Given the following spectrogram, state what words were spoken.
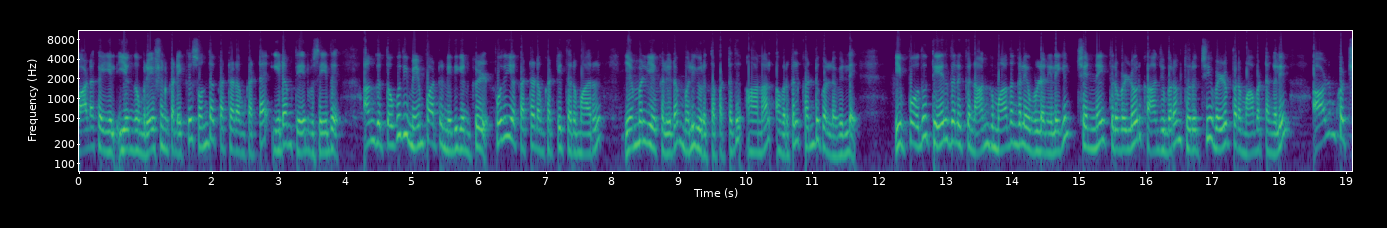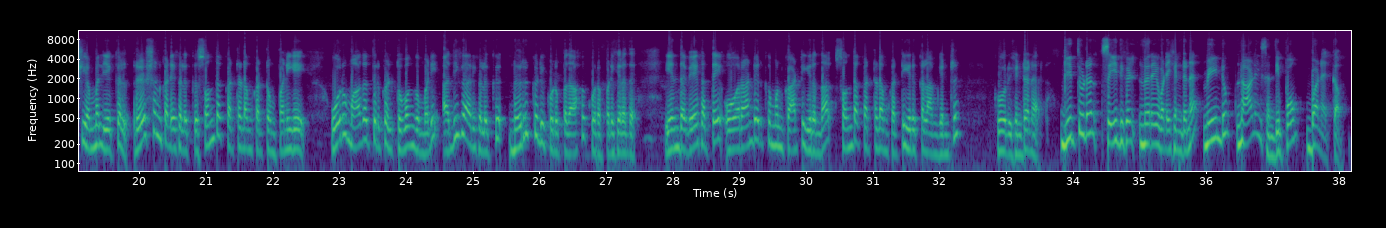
வாடகையில் இயங்கும் ரேஷன் கடைக்கு சொந்த கட்டடம் கட்ட இடம் தேர்வு செய்து அங்கு தொகுதி மேம்பாட்டு நிதியின் கீழ் புதிய கட்டடம் கட்டித் தருமாறு எம்எல்ஏக்களிடம் வலியுறுத்தப்பட்டது. ஆனால் அவர்கள் கண்டுகொள்ளவில்லை. இப்போது தேர்தலுக்கு நான்கு மாதங்களே உள்ள நிலையில் சென்னை திருவள்ளூர் காஞ்சிபுரம் திருச்சி விழுப்புரம் மாவட்டங்களில் ஆளும் கட்சி எம்எல்ஏக்கள் ரேஷன் கடைகளுக்கு சொந்த கட்டடம் கட்டும் பணியை ஒரு மாதத்திற்குள் துவங்கும்படி அதிகாரிகளுக்கு நெருக்கடி கொடுப்பதாக கூறப்படுகிறது. இந்த வேகத்தை ஓராண்டிற்கு முன் காட்டியிருந்தால் சொந்த கட்டடம் கட்டியிருக்கலாம் என்று கூறுகின்றனர். இத்துடன் செய்திகள் நிறைவடைகின்றன. மீண்டும் நாளை சந்திப்போம். வணக்கம்.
